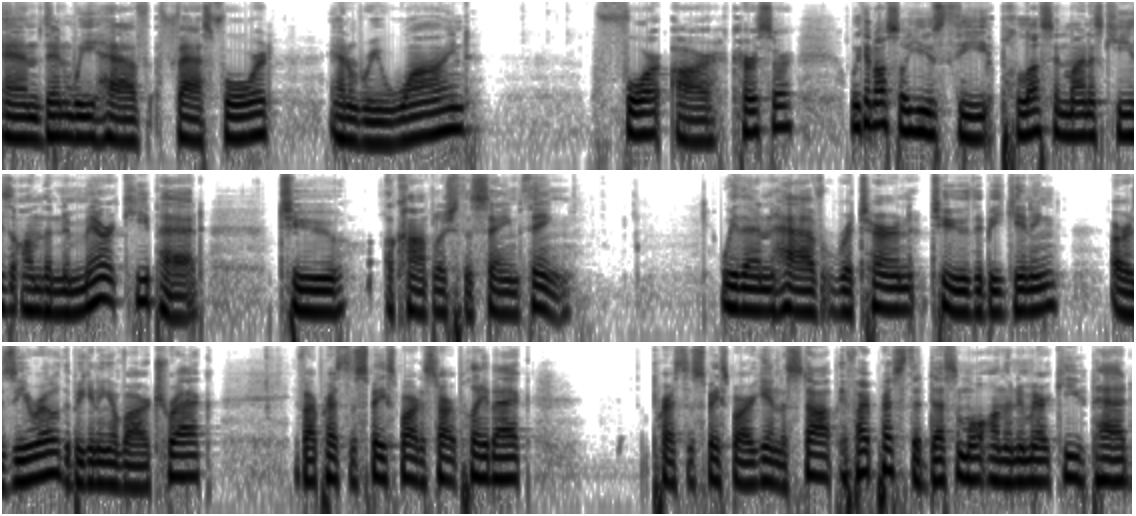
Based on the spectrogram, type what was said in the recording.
And then we have fast forward and rewind for our cursor. We can also use the plus and minus keys on the numeric keypad to accomplish the same thing. We then have return to the beginning or zero, the beginning of our track. If I press the spacebar to start playback, press the spacebar again to stop. If I press the decimal on the numeric keypad,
